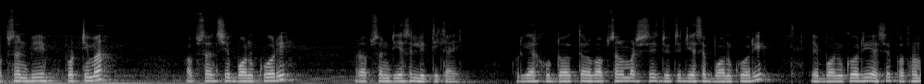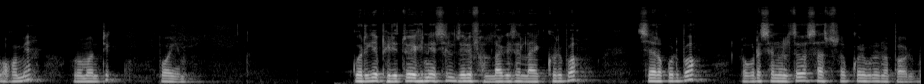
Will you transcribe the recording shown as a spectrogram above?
Option B Pratima. Option C Bonkuwori. আৰু অপশ্যন ডি আছে লিটিকাই। গতিকে ইয়াৰ শুদ্ধ উত্তৰ হ'ব অপশ্যন নম্বৰ চি যিটো দি আছে বনকুঁৱৰী। এই বনকুঁৱৰী হৈছে প্ৰথম অসমীয়া ৰোমাণ্টিক পয়েম গতিকে ভিডিঅ'টো এইখিনি আছিল। যদি ভাল লাগিছে লাইক কৰিব শ্বেয়াৰ কৰিব। লগতে চেনেলটো ছাবস্ক্ৰাইব কৰিবলৈ নাপাহৰিব।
